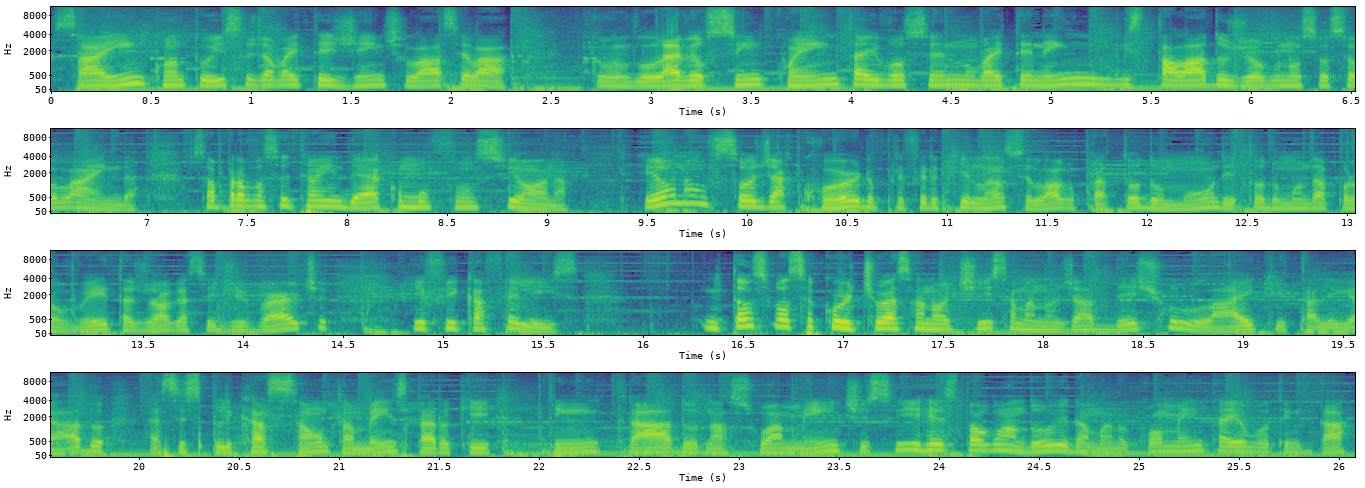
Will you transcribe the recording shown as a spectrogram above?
sair, enquanto isso já vai ter gente lá, sei lá, level 50 e você não vai ter nem instalado o jogo no seu celular ainda. Só para você ter uma ideia como funciona. Eu não sou de acordo, prefiro que lance logo para todo mundo e todo mundo aproveita, joga, se diverte e fica feliz. Então, se você curtiu essa notícia, mano, já deixa o like, tá ligado? Essa explicação também, espero que tenha entrado na sua mente. Se restou alguma dúvida, mano, comenta aí, eu vou tentar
